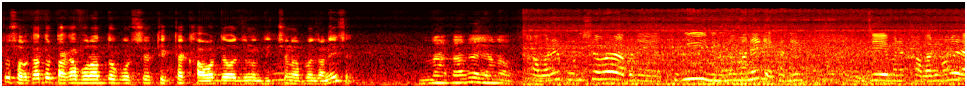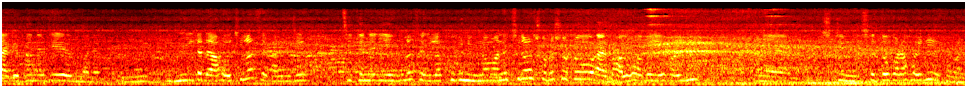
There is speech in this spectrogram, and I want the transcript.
তো সরকার তো টাকা বরাদ্দ করছে ঠিকঠাক খাবার দেওয়ার জন্য দিচ্ছেন আপনারা জানিয়েছেন? না কাকে জানাব? খাবারের পরিষেবা মানে খুবই নিম্নমানের এখানে যে মানে খাবারগুলোর আগের দিনে যে মানে মিলটা দেওয়া হয়েছিল সেখানে যে চিকেনের ইয়েগুলো সেগুলো খুবই নিম্নমানের ছিল ছোটো ছোটো আর ভালোভাবে ইয়ে হয়নি মানে স্টিম সেদ্ধ করা হয়নি এরকম আর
